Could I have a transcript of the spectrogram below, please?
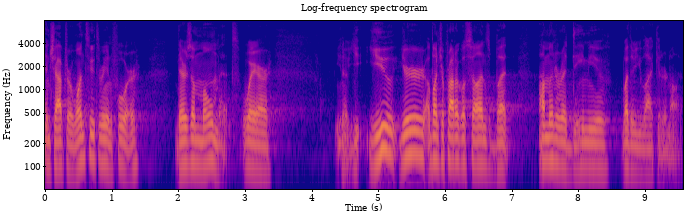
in chapter 1, 2, 3, and 4, there's a moment where, you know, you, you you're a bunch of prodigal sons, but I'm going to redeem you whether you like it or not.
